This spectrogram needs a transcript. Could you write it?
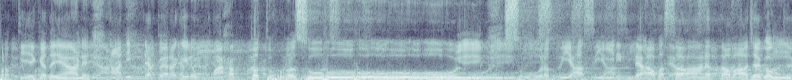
പ്രത്യേകതയാണ്. അതിന്റെ പിറകിലും മഹബത്തു റസൂൽ. സൂറത്ത് യാസീനിന്റെ അവസാനത്തെ വാചകം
